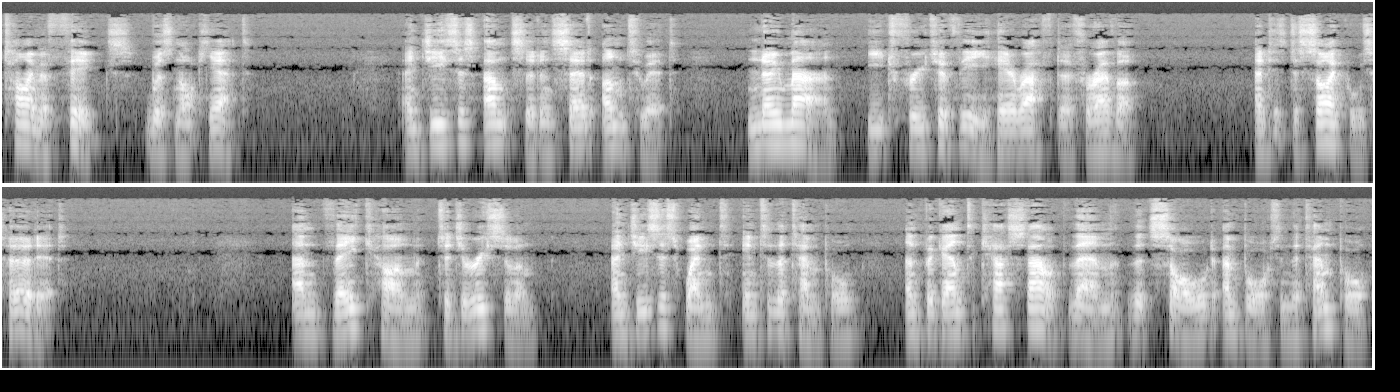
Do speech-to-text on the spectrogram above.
time of figs was not yet. And Jesus answered and said unto it, No man eat fruit of thee hereafter for ever. And his disciples heard it. And they come to Jerusalem, and Jesus went into the temple, and began to cast out them that sold and bought in the temple,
